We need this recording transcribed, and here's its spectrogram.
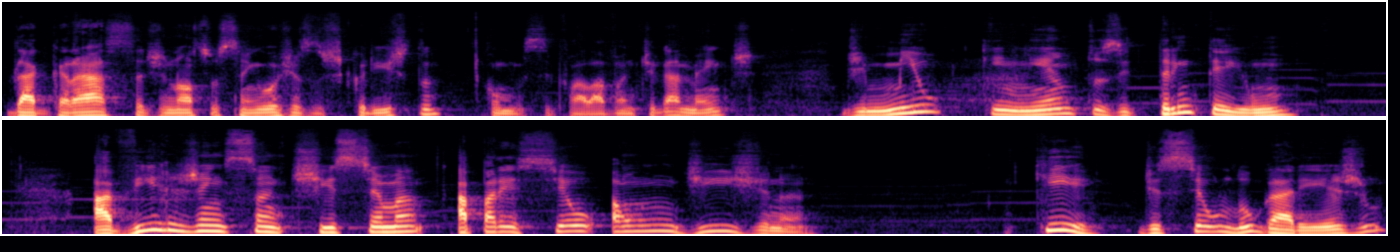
da graça de nosso Senhor Jesus Cristo, como se falava antigamente, de 1531, a Virgem Santíssima apareceu a um indígena que, de seu lugarejo,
